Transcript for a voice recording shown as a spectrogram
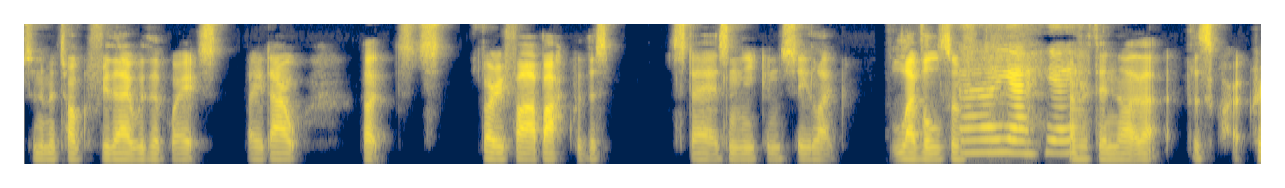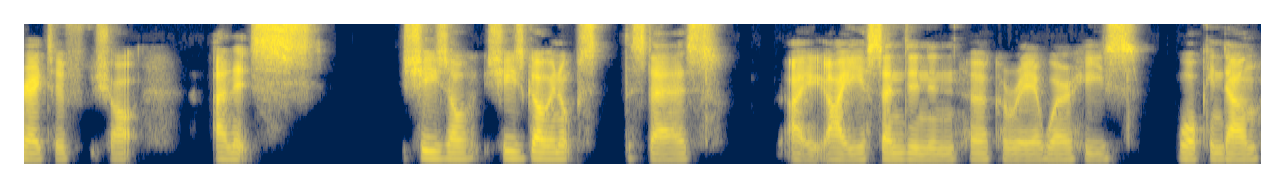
cinematography there with the way it's laid out. Like very far back with the stairs, and you can see like levels of oh, yeah yeah everything like that. That's quite a creative shot, and it's she's she's going up the stairs, i i.e. ascending in her career, where he's walking down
